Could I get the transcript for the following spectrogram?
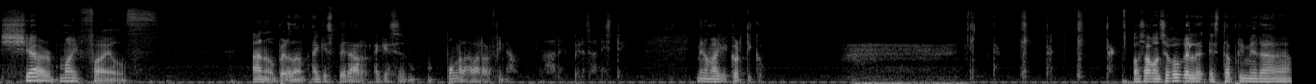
Share my files. Ah, no, perdón. Hay que esperar a que se ponga la barra al final. Menos mal que cortico. Os aconsejo que esta primera.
